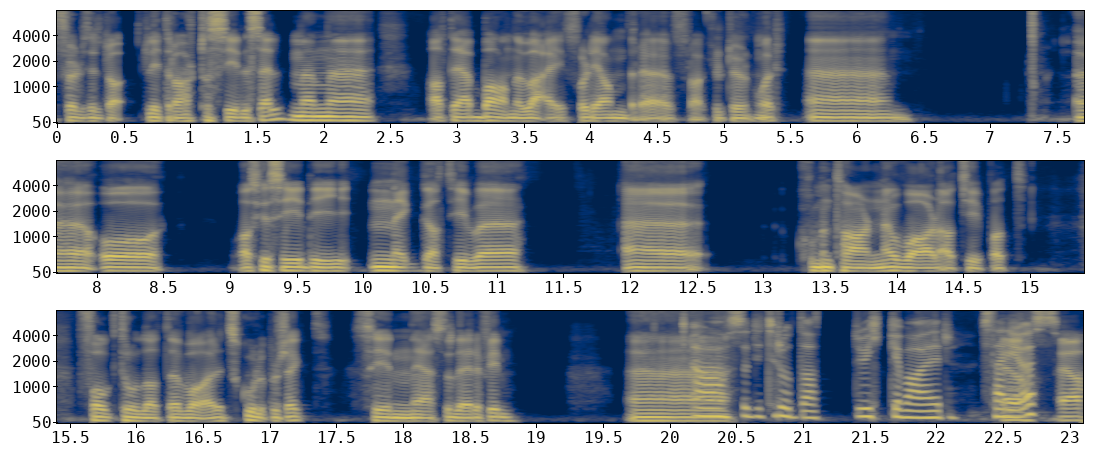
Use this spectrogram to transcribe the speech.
Føles litt, rart å si det selv, men at jeg baner vei for de andre fra kulturen vår. og hva skal jeg si, de negative eh, kommentarene var da typ at folk trodde at det var et skoleprosjekt, siden jeg studerer film. Eh, ah, så de trodde at du ikke var seriøs? Ja. ja.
